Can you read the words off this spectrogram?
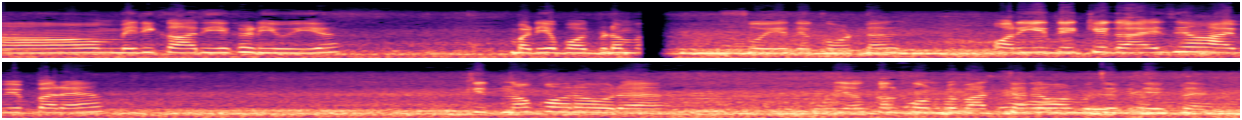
हाँ मेरी कार ये खड़ी हुई है। बढ़िया, बहुत बड़ा सो ये देखो होटल। और ये देखिए गाइस यहाँ हाईवे पर है। कितना कोहरा हो रहा है। ये अंकल फ़ोन पे बात कर रहे हैं और मुझे भी देख रहे हैं।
